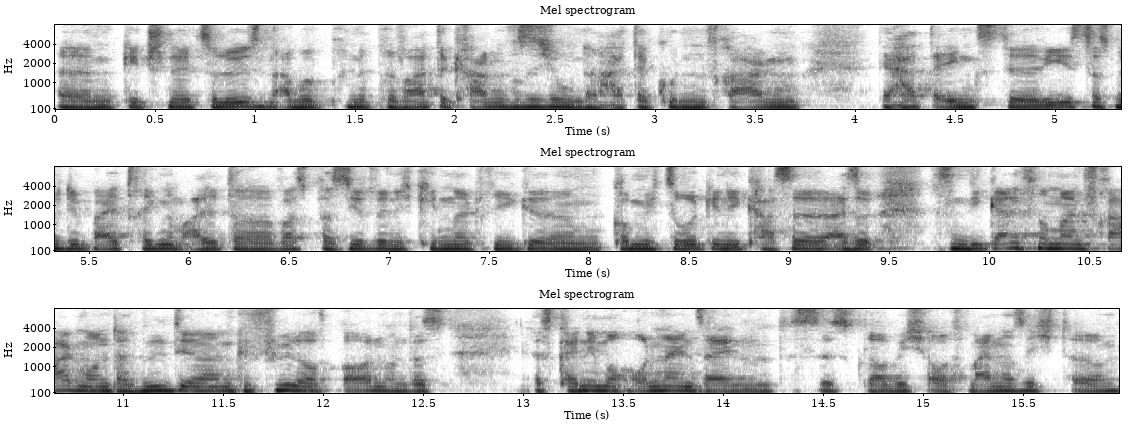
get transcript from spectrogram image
ähm, geht schnell zu lösen. Aber eine private Krankenversicherung, da hat der Kunden Fragen, der hat Ängste. Wie ist das mit den Beiträgen im Alter? Was passiert, wenn ich Kinder kriege? Komme ich zurück in die Kasse? Also das sind die ganz normalen Fragen und da will der ein Gefühl aufbauen und das, das kann eben auch online sein. Und das ist, glaube ich, aus meiner Sicht äh,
